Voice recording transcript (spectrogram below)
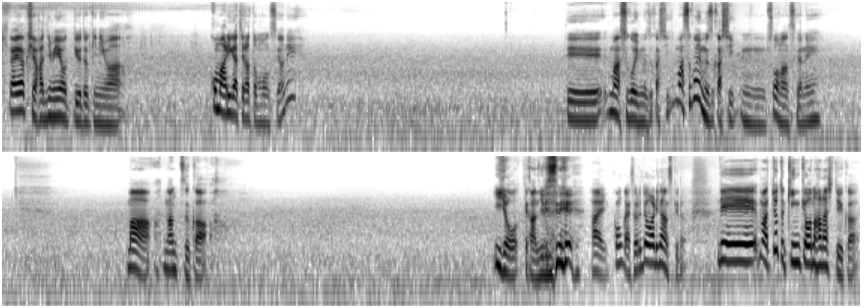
機械学習始めようっていう時には困りがちだと思うんですよね。でまあすごい難しいまあすごい難しいうんそうなんですよね。まあなんつうか以上って感じですね。はい。今回それで終わりなんですけど。で、まあちょっと近況の話というか、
